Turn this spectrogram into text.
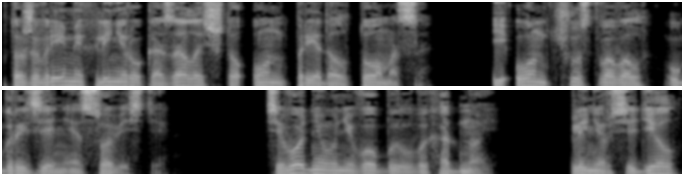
В то же время Хлинеру казалось, что он предал Томаса, и он чувствовал угрызение совести. Сегодня у него был выходной. Клинер сидел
